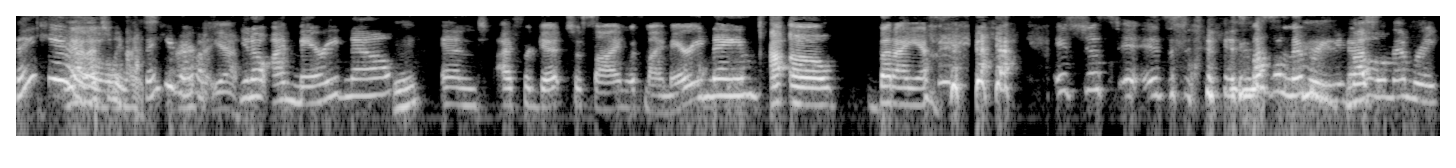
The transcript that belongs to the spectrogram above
Thank you. Yeah, that's really nice. Thank you very much. Yeah. You know, I'm married now, Mhm. and I forget to sign with my married name, Uh oh. but I am. it's just it, it's it's muscle memory, you know. Muscle memory.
